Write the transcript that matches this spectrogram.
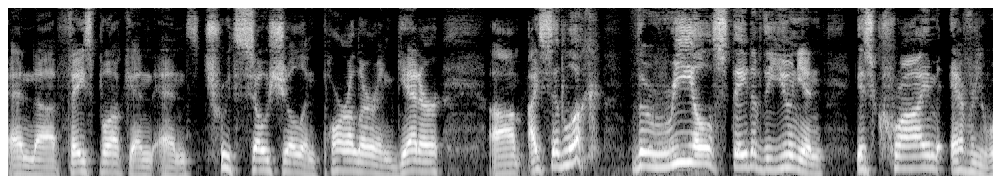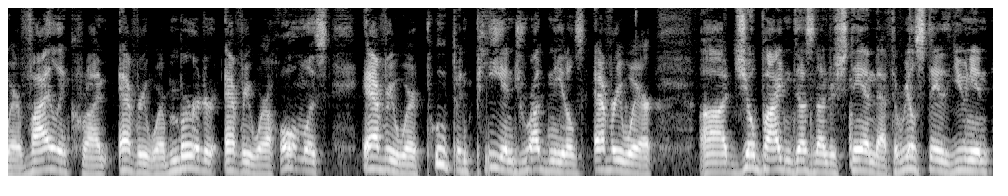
and uh, Facebook and and Truth Social and Parler and Gettr. Um, I said, look, the real State of the Union is crime everywhere, violent crime everywhere, murder everywhere, homeless everywhere, poop and pee and drug needles everywhere. Uh, Joe Biden doesn't understand that. The real State of the Union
